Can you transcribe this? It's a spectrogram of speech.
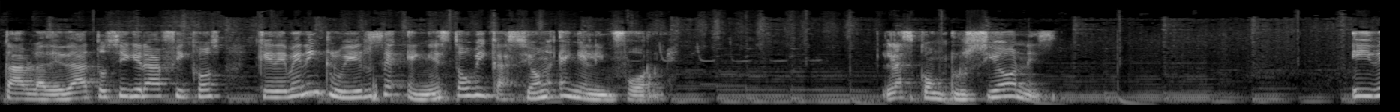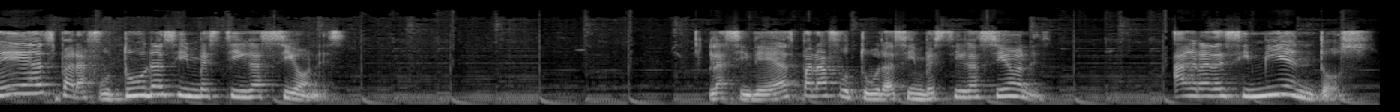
tabla de datos y gráficos que deben incluirse en esta ubicación en el informe. Las conclusiones. Ideas para futuras investigaciones las ideas para futuras investigaciones. Agradecimientos.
